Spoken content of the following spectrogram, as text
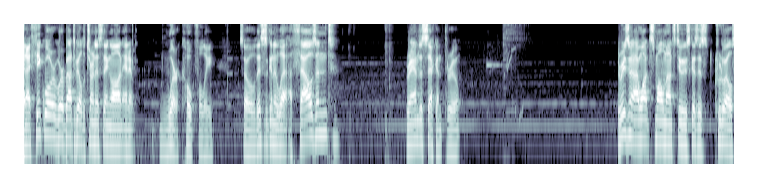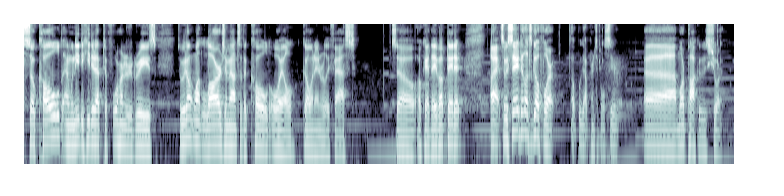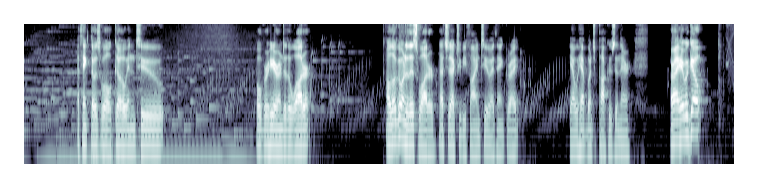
And I think we're, we're about to be able to turn this thing on and it work, hopefully. So this is going to let a thousand grams a second through. The reason I want small amounts too is because this crude oil is so cold and we need to heat it up to 400 degrees. So we don't want large amounts of the cold oil going in really fast. So, okay, they've updated. All right, so we saved it. Let's go for it. Oh, we got printables here. Uh, more Pacus, sure. I think those will go into... Over here into the water. Oh, they'll go into this water. That should actually be fine too, I think, right? Yeah, we have a bunch of Pacus in there. All right, here we go.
